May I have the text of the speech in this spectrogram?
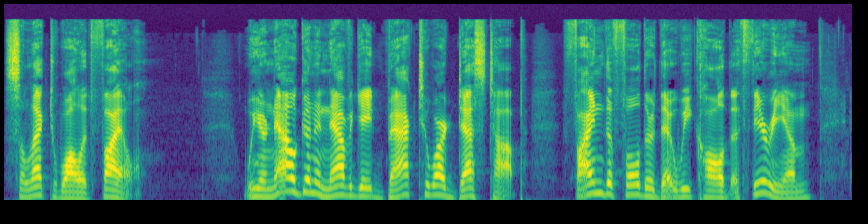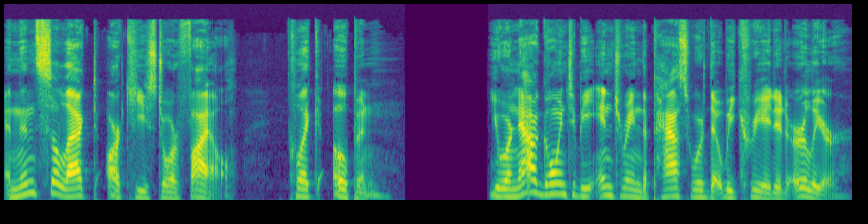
Select Wallet File. We are now going to navigate back to our desktop find the folder that we called Ethereum, and then select our key store file. Click Open. You are now going to be entering the password that we created earlier.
